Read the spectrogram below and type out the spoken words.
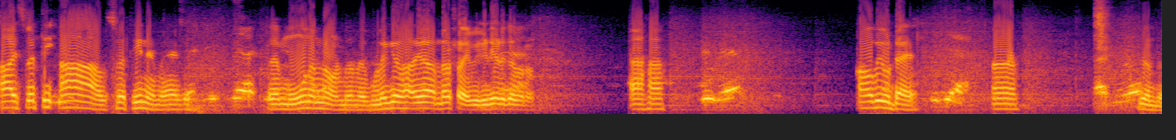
हाँ इसमें तीन हाँ उसमें तीन है मैं ഇത് മൂന്നെണ്ണം ഉണ്ട് പുള്ളിക്ക് ഭയങ്കര സന്തോഷമായി വീഡിയോ എടുക്കുന്നത് ആ ഹാ ആ भी उठाए ആ ഇതുണ്ട്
